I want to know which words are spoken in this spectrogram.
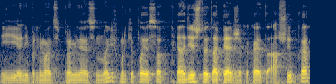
и они принимаются, применяются на многих маркетплейсах. Я надеюсь, что это опять же какая-то ошибка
